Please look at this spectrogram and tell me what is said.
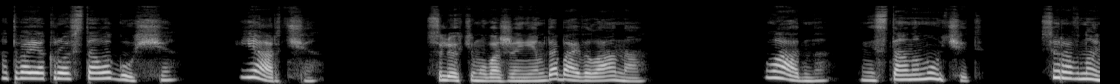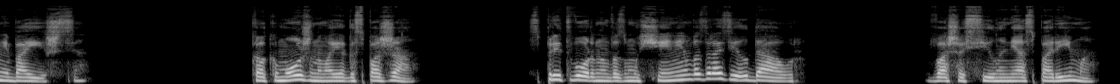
«А твоя кровь стала гуще, ярче», с легким уважением добавила она. «Ладно, не стану мучить. Все равно не боишься. «Как можно, моя госпожа?» С притворным возмущением возразил Даур. «Ваша сила неоспорима».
